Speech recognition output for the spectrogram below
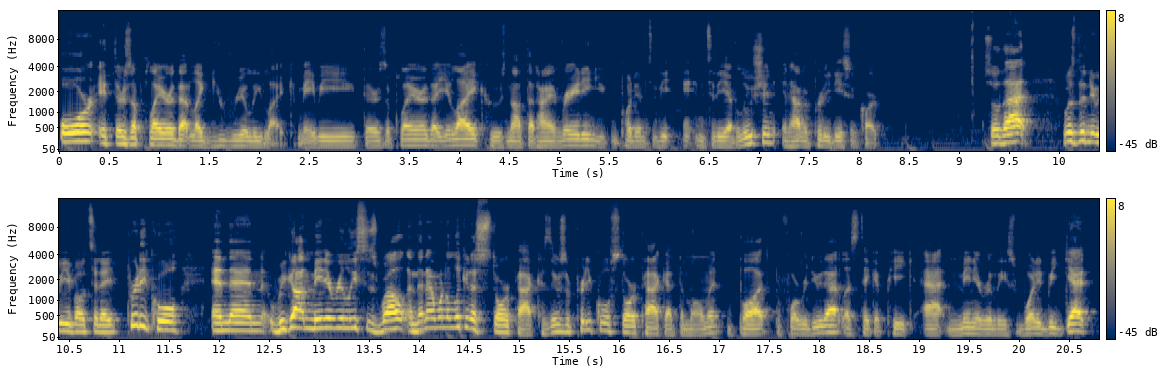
Or if there's a player that like you really like. Maybe there's a player that you like who's not that high in rating. You can put him to the into the evolution and have a pretty decent card. So that was the new Evo today. Pretty cool. And then we got mini release as well. And then I want to look at a store pack because there's a pretty cool store pack at the moment. But before we do that, let's take a peek at mini release. What did we get?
